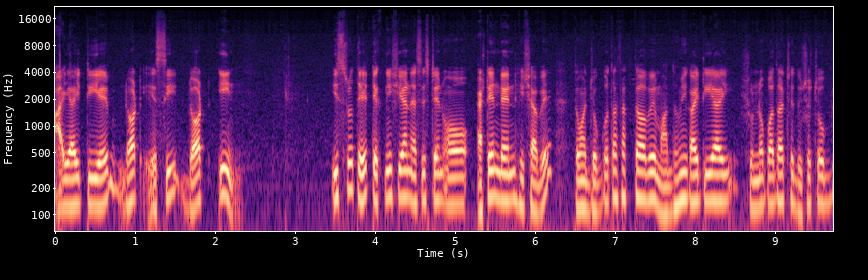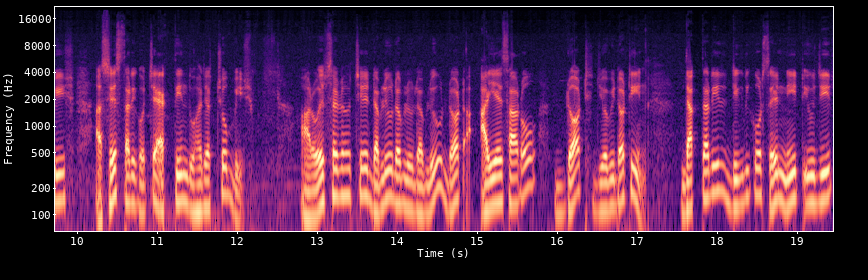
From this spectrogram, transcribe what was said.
IITM dot AC dot in ইসরোতে টেকনিশিয়ান অ্যাসিস্ট্যান্ট ও অ্যাটেন্ডেন্ট হিসাবে তোমার যোগ্যতা থাকতে হবে, মাধ্যমিক আইটিআই শূন্য শূন্যপদ আছে দুশো চব্বিশ, আর শেষ তারিখ হচ্ছে এক তিন দু হাজার চব্বিশ। আর ওয়েবসাইট হচ্ছে W W W dot ISRO dot GOV dot in ডাক্তারির ডিগ্রি কোর্সে নিট, ইউজির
